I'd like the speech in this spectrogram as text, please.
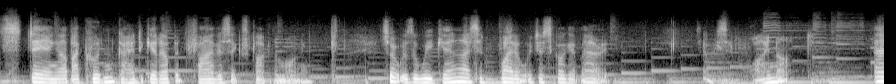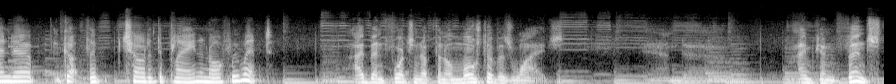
staying up, I couldn't. I had to get up at five or six o'clock in the morning. So it was a weekend, and I said, why don't we just go get married? So he said, why not? And uh, got the chartered the plane, and off we went. I've been fortunate enough to know most of his wives. And uh, I'm convinced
